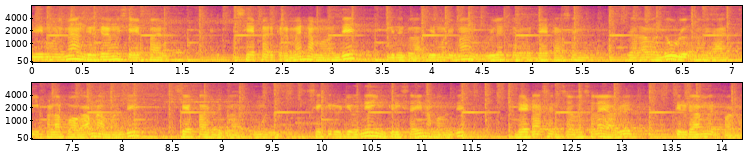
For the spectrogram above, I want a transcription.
இது மூலிமா அங்கே இருக்கிறவங்க சேஃபாக சேஃபாக இருக்கிற மாதிரி நம்ம வந்து இருக்கலாம். இது மூலிமா உள்ள இருக்கிற டேட்டாஸ் இதெல்லாம் வந்து உள்ள தீப்பெல்லாம் போகாமல் நம்ம வந்து சேஃபாக இருந்துக்கலாம். செக்யூரிட்டி வந்து இன்க்ரீஸ் ஆகி நம்ம வந்து டேட்டா அண்ட் சர்வீஸ் எல்லாம் யாரும் திருடாமல் இருப்பாங்க.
